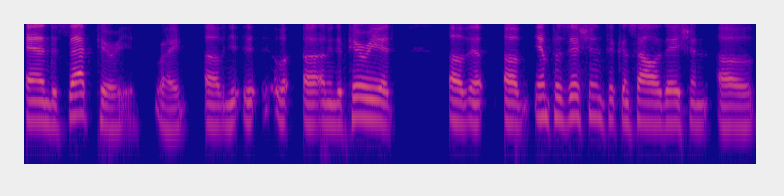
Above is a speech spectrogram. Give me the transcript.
and it's that period right uh, i mean the period of, of imposition to consolidation of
